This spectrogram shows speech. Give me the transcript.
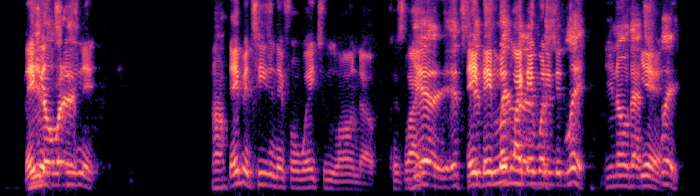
They've you been teasing it, it Huh? They've been teasing it for way too long though, because like yeah, it's they, it's they look like they wanted to split. You know that yeah, split.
